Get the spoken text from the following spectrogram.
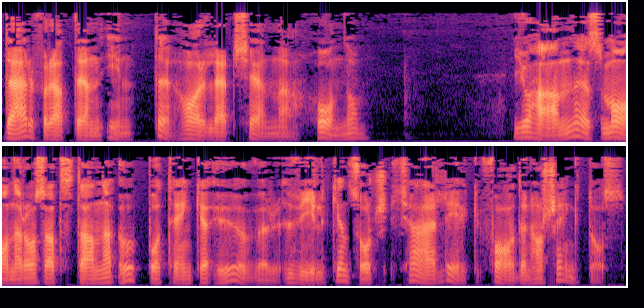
därför att den inte har lärt känna honom. Johannes manar oss att stanna upp och tänka över vilken sorts kärlek Fadern har skänkt oss.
